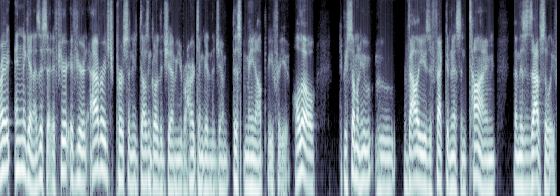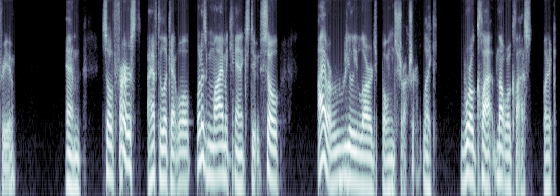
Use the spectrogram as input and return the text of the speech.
Right. And again, as I said, if you're if you're an average person who doesn't go to the gym, you have a hard time getting the gym, this may not be for you. Although if you're someone who who values effectiveness and time, then this is absolutely for you. And so first I have to look at, well, what does my mechanics do? So I have a really large bone structure, like world class, not world class, like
